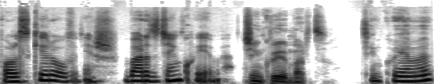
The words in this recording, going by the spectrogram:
Polski również. Bardzo dziękujemy. Dziękuję bardzo. Dziękujemy.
